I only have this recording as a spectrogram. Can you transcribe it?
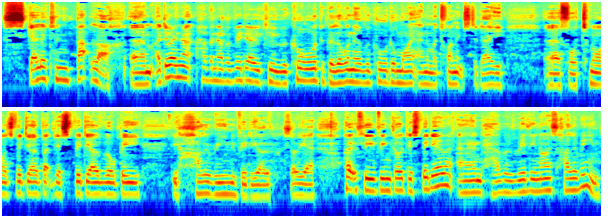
Skeleton Butler. Um, I do have another video to record because I want to record all my animatronics today uh, for tomorrow's video, but this video will be the Halloween video. So yeah, hopefully you've enjoyed this video and have a really nice Halloween.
